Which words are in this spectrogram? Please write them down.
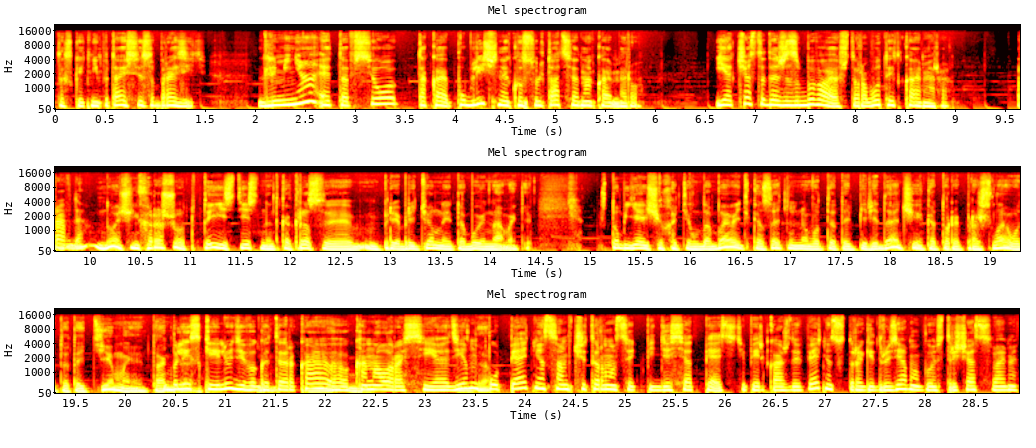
так сказать, не пытаюсь изобразить. Для меня это все такая публичная консультация на камеру. Я часто даже забываю, что работает камера. Правда? Ну, очень хорошо. Ты, естественно, это как раз э, приобретенные тобой навыки. Что бы я еще хотел добавить касательно вот этой передачи, которая прошла, вот этой темы. Так Близкие далее. люди ВГТРК, да, э, канал «Россия-1» да. по пятницам 14.55. Теперь каждую пятницу, дорогие друзья, мы будем встречаться с вами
